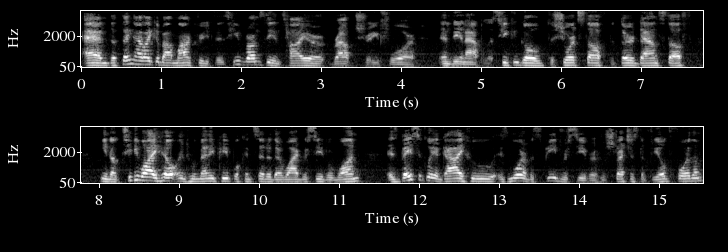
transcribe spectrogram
And the thing I like about Moncrief is he runs the entire route tree for Indianapolis. He can go the short stuff, the third down stuff. You know, T.Y. Hilton, who many people consider their wide receiver one, is basically a guy who is more of a speed receiver who stretches the field for them.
